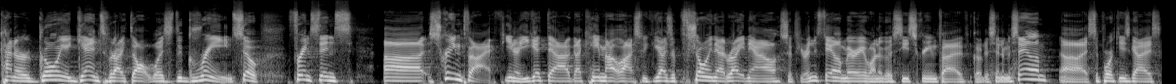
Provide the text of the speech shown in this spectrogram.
kind of going against what I thought was the grain. So, for instance, uh, Scream 5, you know, you get that. That came out last week. You guys are showing that right now. So if you're in the Salem area, want to go see Scream 5, go to Cinema Salem, uh, support these guys.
